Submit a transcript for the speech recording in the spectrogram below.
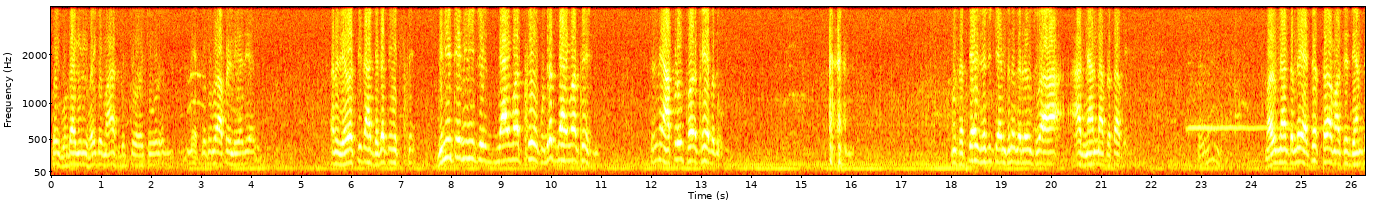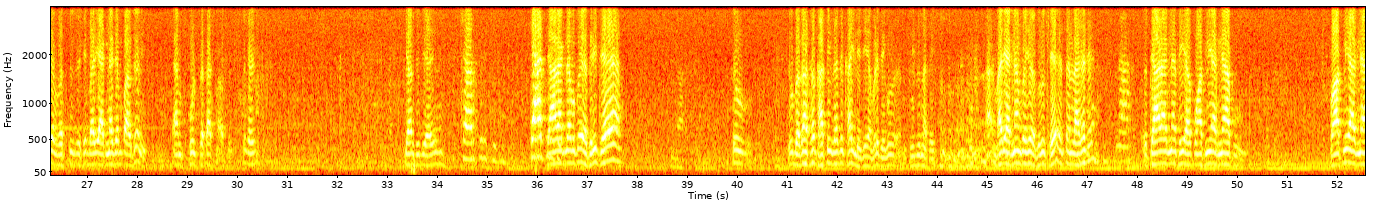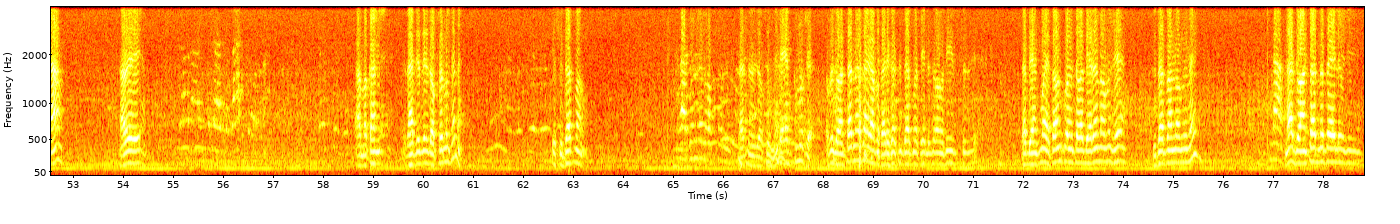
કોઈ ગુંડાગીરી હોય, કોઈ માણસ બચ્ચો હોય, ચોર આપણે લેવા દે અને વ્યવસ્થિત આ જગત એક છે. મિનિટે મિનિટ ન્યાયમાં છે, કુદરત ન્યાયમાં છે. આપણું ફળ છે બધું. હું સત્યાવીસ વર્ષથી ટેન્શન કરી રહ્યો છું, આ જ્ઞાન ના પ્રતાપે. મારું જ્ઞાન તમને એડજસ્ટ થવા મળશે જેમ તેમ વસ્તુ જશે. મારી આજ્ઞા જેમ પાવશો ને આમ ફૂલ પ્રકાશમાં આવશે શું કહ્યું? ક્યાં સુધી આવ્યું? ચાર ગઈ. ચાર. આજ્ઞામાં કોઈ અઘરી છે? તું તું બગાસો ખાતી ખાતી ખાઈ લેજે આપડે ભેગું સીધું ના થઈ. મારી આજ્ઞામાં કોઈ અઘરું છે? તને લાગે છે? તો ચાર આજ્ઞા થઈ પાંચમી આજ્ઞા આપું. પાંચમી આજ્ઞા હવે આ મકાન રાજેન્દ્ર ડોક્ટરનું છે ને? કે સિદ્ધાર્થમાં નું ને? ખરેખર સિદ્ધાર્થમાં છે એટલે એકાઉન્ટ કોણ તમારા બેના નામનું છે? સિદ્ધાર્થમા નામનું નહીં? ના. ના જાણતા જ નતા એટલે પછી.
